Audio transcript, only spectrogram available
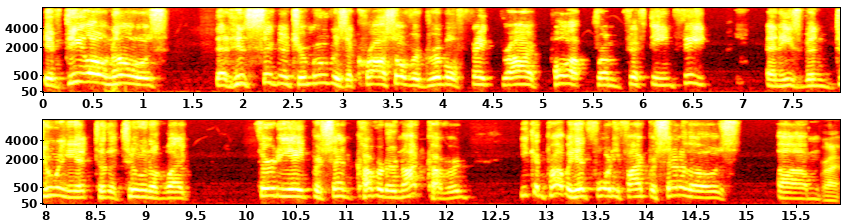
If D'Lo knows that his signature move is a crossover dribble, fake drive, pull up from 15 feet, and he's been doing it to the tune of like 38% covered or not covered, he can probably hit 45% of those um, right.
